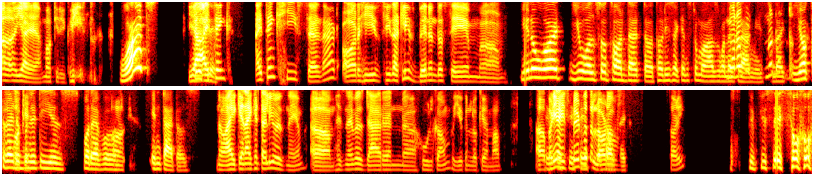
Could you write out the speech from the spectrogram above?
Uh, yeah, yeah, Mercury Queen. What? Yeah, I think I think he said that, or he's he's at least been in the same. Um, You know what? You also thought that uh, 30 Seconds to Mars won a No, no, Grammys. no, no, Like no. your credibility is forever okay. in tatters. No, I can I can tell you his name. Um, his name is Darren uh, Hulcombe. You can look him up. Uh, If- but yeah, he's played with a so, lot of. Karthik. Sorry. If you say so.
